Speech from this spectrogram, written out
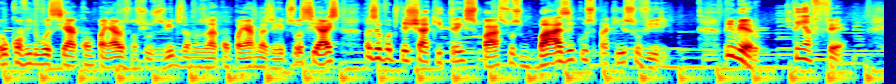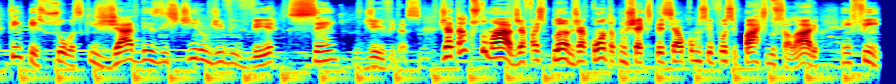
Eu convido você a acompanhar os nossos vídeos, a nos acompanhar nas redes sociais, mas eu vou te deixar aqui três passos básicos para que isso vire. Primeiro, tenha fé. Tem pessoas que já desistiram de viver sem dívidas. Já está acostumado, já faz plano, já conta com cheque especial como se fosse parte do salário. Enfim,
